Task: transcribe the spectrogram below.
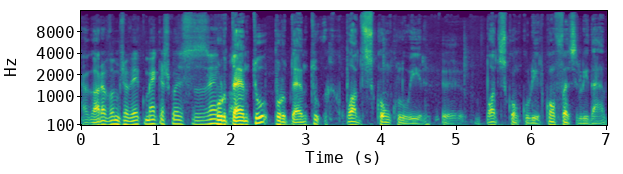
agora vamos ver como é que as coisas se desenvolvem. Portanto, portanto pode-se concluir, eh, pode-se concluir com facilidade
